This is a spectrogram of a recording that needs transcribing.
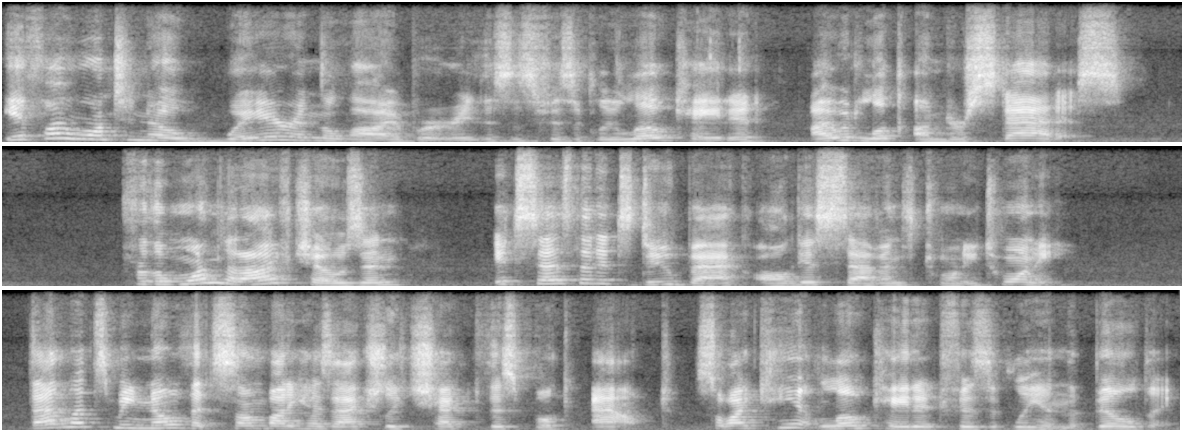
If I want to know where in the library this is physically located, I would look under status. For the one that I've chosen, it says that it's due back August 7th, 2020. That lets me know that somebody has actually checked this book out, so I can't locate it physically in the building.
